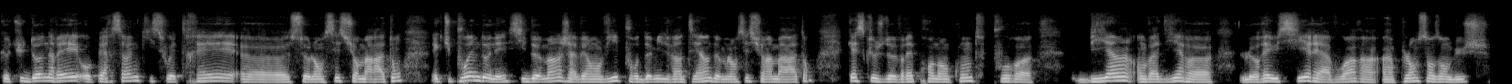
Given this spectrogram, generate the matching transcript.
que tu donnerais aux personnes qui souhaiteraient se lancer sur marathon et que tu pourrais me donner si demain j'avais envie pour 2021 de me lancer sur un marathon? Qu'est-ce que je devrais prendre en compte pour bien, on va dire, le réussir et avoir un plan sans embûche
